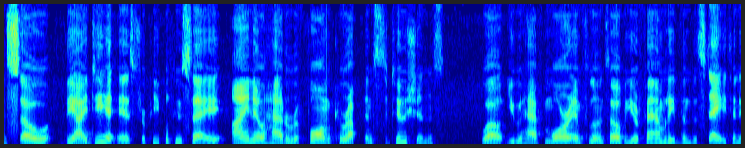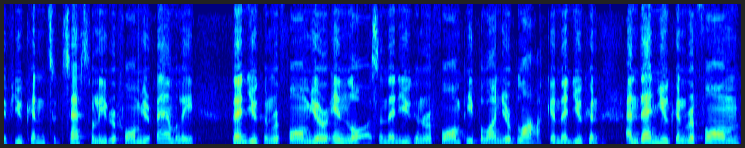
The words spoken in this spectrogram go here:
So the idea is for people who say, I know how to reform corrupt institutions, well, you have more influence over your family than the state. And if you can successfully reform your family, then you can reform your in-laws, and then you can reform people on your block, and then you can, and then you can reform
